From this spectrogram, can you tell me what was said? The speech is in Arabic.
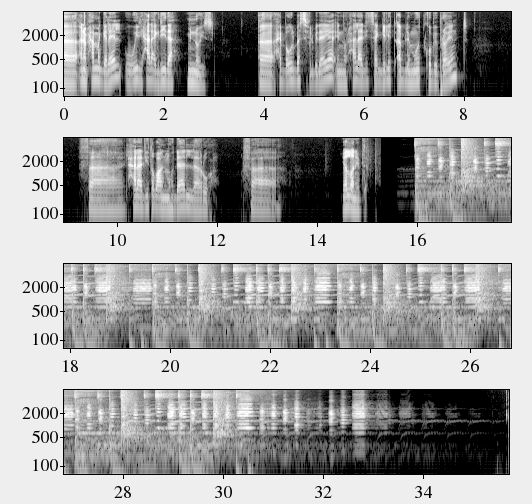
آه أنا محمد جلال ودي حلقة جديدة من Noise آه أحب أقول بس في البداية إنه الحلقة دي اتسجلت قبل موت كوبي براينت. فالحلقة دي طبعا مهداة لروحه. ف يلا نبدأ.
